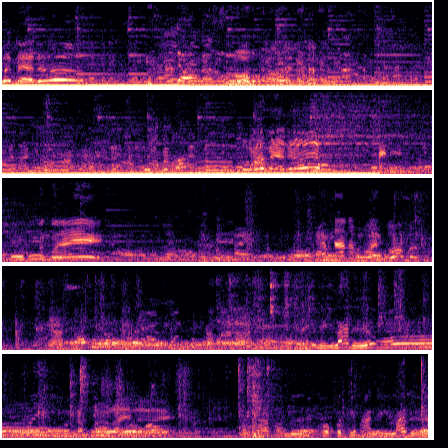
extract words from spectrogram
ด้วยแม่เด้อจ้าละสูสูด้วยแม่เด้อมึงบ่ได้จานน้ำด้วยตัวมึงที่ไหนละเด้อโอ้ยน้ำตาไหลเลยขอบคุณก่อนเลยขอบปฏิหารนี่ละเด้อ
